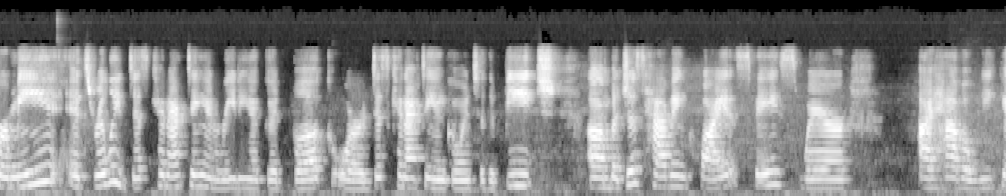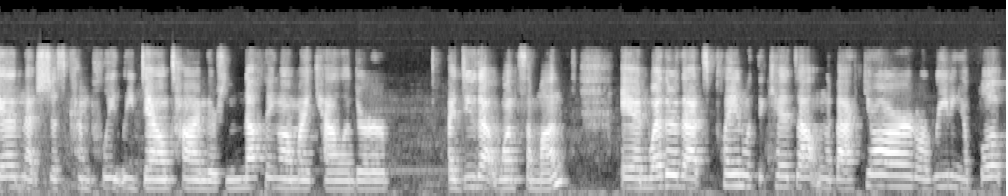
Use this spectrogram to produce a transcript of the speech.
for me, it's really disconnecting and reading a good book or disconnecting and going to the beach. Um, but just having quiet space where I have a weekend that's just completely downtime. There's nothing on my calendar. I do that once a month. And whether that's playing with the kids out in the backyard or reading a book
